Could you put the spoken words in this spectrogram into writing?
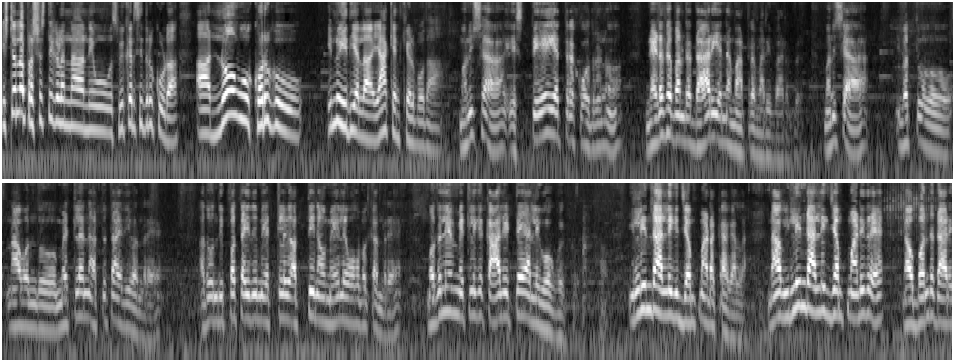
ಇಷ್ಟೆಲ್ಲ ಪ್ರಶಸ್ತಿಗಳನ್ನು ನೀವು ಸ್ವೀಕರಿಸಿದರೂ ಕೂಡ ಆ ನೋವು, ಕೊರಗು ಇನ್ನೂ ಇದೆಯಲ್ಲ ಯಾಕೆ ಅಂತ ಕೇಳ್ಬೋದಾ? ಮನುಷ್ಯ ಎಷ್ಟೇ ಎತ್ತರಕ್ಕೆ ಹೋದ್ರೂ ನಡೆದ ಬಂದ ದಾರಿಯನ್ನು ಮಾತ್ರ ಮರಿಬಾರದು. ಮನುಷ್ಯ, ಇವತ್ತು ನಾವೊಂದು ಮೆಟ್ಲನ್ನು ಹತ್ತುತ್ತಾ ಇದ್ದೀವಿ ಅಂದರೆ, ಅದೊಂದು ಇಪ್ಪತ್ತೈದು ಮೆಟ್ಲು ಹತ್ತಿ ನಾವು ಮೇಲೆ ಹೋಗ್ಬೇಕಂದ್ರೆ, ಮೊದಲೇ ಮೆಟ್ಲಿಗೆ ಕಾಲಿಟ್ಟೇ ಅಲ್ಲಿಗೆ ಹೋಗಬೇಕು. ಇಲ್ಲಿಂದ ಅಲ್ಲಿಗೆ ಜಂಪ್ ಮಾಡೋಕ್ಕಾಗಲ್ಲ. ನಾವು ಇಲ್ಲಿಂದ ಅಲ್ಲಿಗೆ ಜಂಪ್ ಮಾಡಿದರೆ ನಾವು ಬಂದ ದಾರಿ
